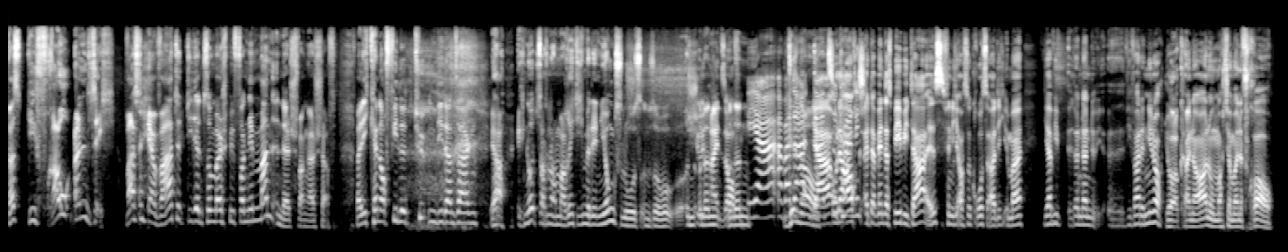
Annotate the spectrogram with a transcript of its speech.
was die Frau an sich, was erwartet die denn zum Beispiel von dem Mann in der Schwangerschaft? Weil ich kenne auch viele Typen, die dann sagen, ja, ich nutze das nochmal richtig mit den Jungs los und so. Und, Schön und, dann, und dann, Ja, aber Genau. da, Ja, oder auch, wenn das Baby da ist, finde ich auch so großartig immer. Ja, wie, dann, dann, äh, wie war denn die noch? Ja, keine Ahnung, macht ja meine Frau.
